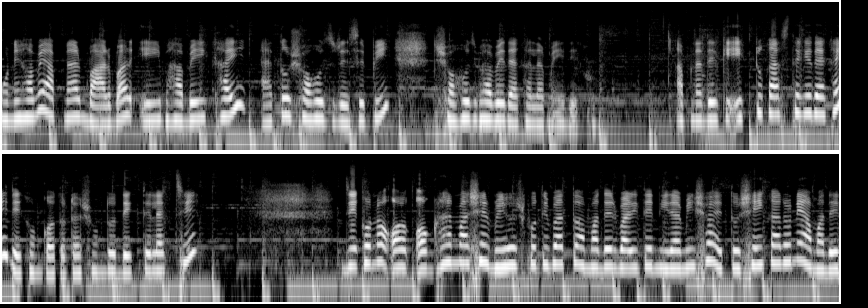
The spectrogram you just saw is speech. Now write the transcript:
মনে হবে আপনার বারবার এইভাবেই খাই, এত সহজ রেসিপি সহজভাবে দেখালাম। এই দেখুন, আপনাদেরকে একটু কাছ থেকে দেখাই, দেখুন কতটা সুন্দর দেখতে লাগছে। যে কোনো অঘ্রাণ মাসের বৃহস্পতিবার তো আমাদের বাড়িতে নিরামিষ হয়, তো সেই কারণে আমাদের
